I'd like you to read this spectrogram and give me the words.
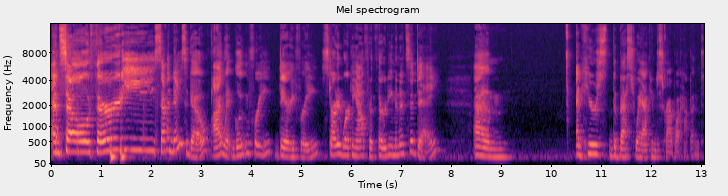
and so 37 days ago, I went gluten free, dairy free, started working out for 30 minutes a day. Um, and here's the best way I can describe what happened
